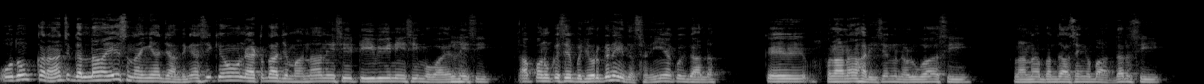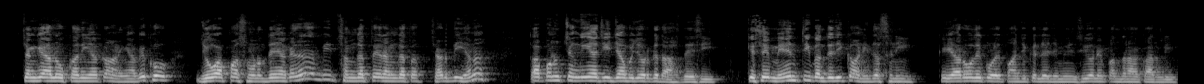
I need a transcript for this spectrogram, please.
ਉਦੋਂ ਘਰਾਂ 'ਚ ਗੱਲਾਂ ਇਹ ਸੁਣਾਈਆਂ ਜਾਂਦੀਆਂ ਸੀ ਕਿਉਂ ਨੈਟ ਦਾ ਜ਼ਮਾਨਾ ਨਹੀਂ ਸੀ ਟੀਵੀ ਨਹੀਂ ਸੀ ਮੋਬਾਈਲ ਨਹੀਂ ਸੀ। ਆਪਾਂ ਨੂੰ ਕਿਸੇ ਬਜ਼ੁਰਗ ਨੇ ਹੀ ਦੱਸਣੀ ਆ ਕੋਈ ਗੱਲ ਕਿ ਫਲਾਣਾ ਹਰੀ ਸਿੰਘ ਨਲੂਆ ਸੀ ਫਲਾਣਾ ਬੰਦਾ ਸਿੰਘ ਬਹਾਦਰ ਸੀ ਚੰਗਿਆਂ ਲੋਕਾਂ ਦੀਆਂ ਕਹਾਣੀਆਂ। ਵੇਖੋ ਜੋ ਆਪਾਂ ਸੁਣਦੇ ਆ ਕਹਿੰਦੇ ਨਾ ਵੀ ਸੰਗਤ ਤੇ ਰੰਗਤ ਚੜਦੀ ਹੈ ਨਾ ਤਾਂ ਆਪਾਂ ਨੂੰ ਚੰਗੀਆਂ ਚੀਜ਼ਾਂ ਬਜ਼ੁਰਗ ਦੱਸਦੇ ਸੀ। ਕਿਸੇ ਮਿਹਨਤੀ ਬੰਦੇ ਦੀ ਕਹਾਣੀ ਦੱਸਣੀ ਕਿ ਯਾਰ ਉਹਦੇ ਕੋਲੇ 5 ਕਿੱਲੇ ਜ਼ਮੀਨ ਸੀ, ਉਹਨੇ 15 ਕਰ ਲਈ।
